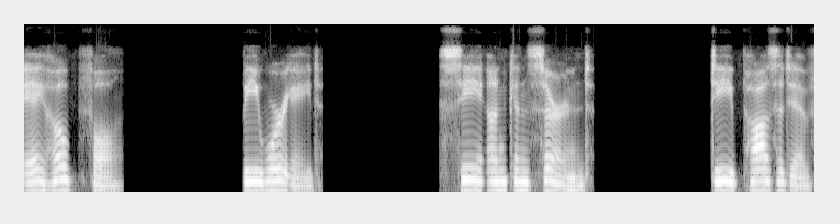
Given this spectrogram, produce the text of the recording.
A. Hopeful. Be worried. C. Unconcerned. D. Positive.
